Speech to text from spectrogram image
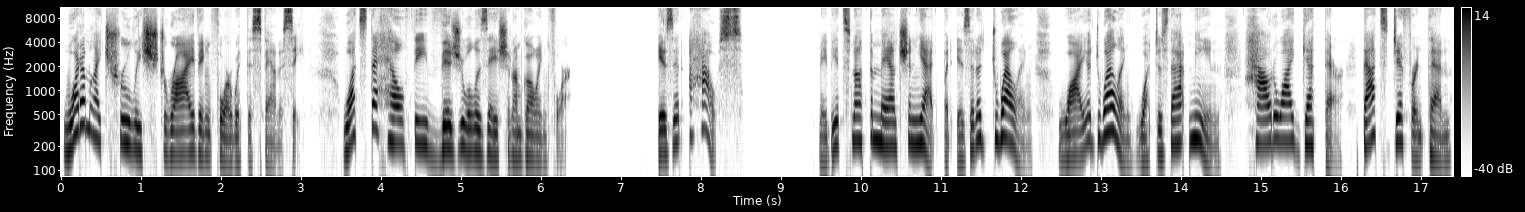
what am I truly striving for with this fantasy? What's the healthy visualization I'm going for? Is it a house? Maybe it's not the mansion yet, but is it a dwelling? Why a dwelling? What does that mean? How do I get there? That's different than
